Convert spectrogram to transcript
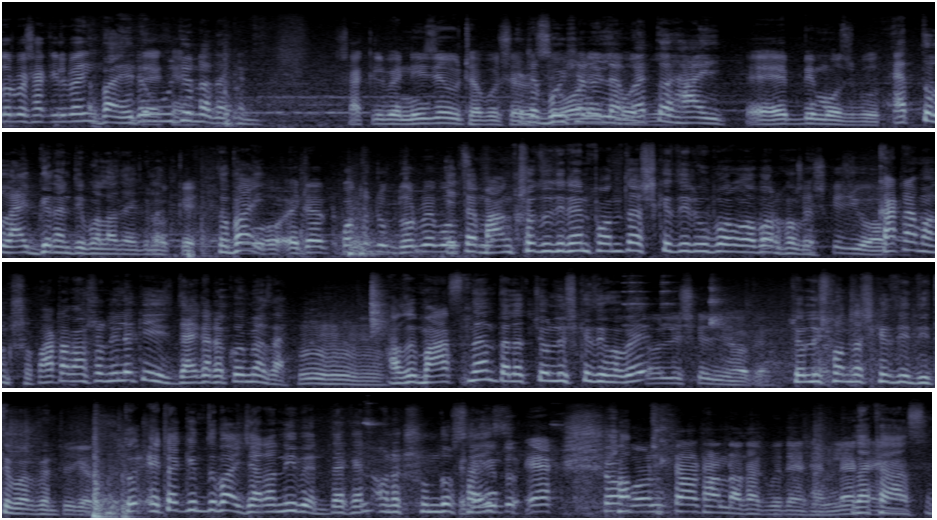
ধরবে শাকিল ভাই? ভাই এটা। ওজনটা দেখেন। শাকিল ভাই নিজে উঠে বসে এটা নিলাম এত। হাইট হেভি মজবুত। এত লাইফ গ্যারান্টি বলা যায় এগুলো ওকে তো ভাই এটা কতটুকু ধরবে এটা মাংস যদি নেন পঞ্চাশ কেজির উপর ওভার হবে। 50 কেজি। কাটা মাংস কাটা মাংস নিলে কি জায়গাটা কমে যায়? হুম হুম আর যদি মাছ নেন তাহলে চল্লিশ কেজি হবে। চল্লিশ কেজি হবে। চল্লিশ পঞ্চাশ কেজি দিতে পারবেন। ঠিক আছে। তো এটা কিন্তু ভাই যারা নিবেন দেখেন অনেক সুন্দর সাইজ কিন্তু একশো সব- ঘণ্টা ঠান্ডা থাকবে দেখেন লেখা আছে।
